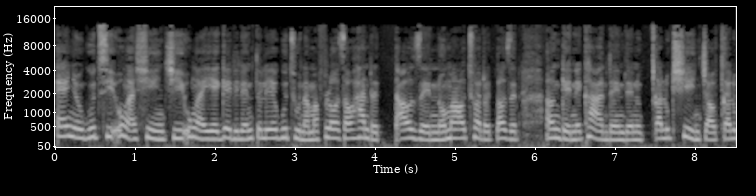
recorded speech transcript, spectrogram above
enye ukuthi ungashintshi ungayekeli lento leyo ukuthi unama floors awu 100000 noma awu 200000 angene ekhanda and then uqala ukushintsha uqala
